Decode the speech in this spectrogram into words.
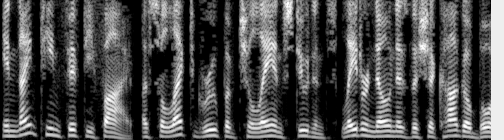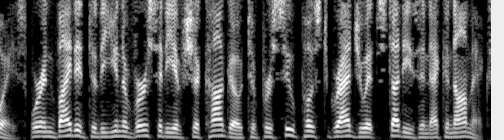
In 1955, a select group of Chilean students later known as the Chicago Boys were invited to the University of Chicago to pursue postgraduate studies in economics.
